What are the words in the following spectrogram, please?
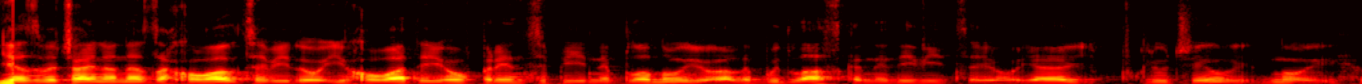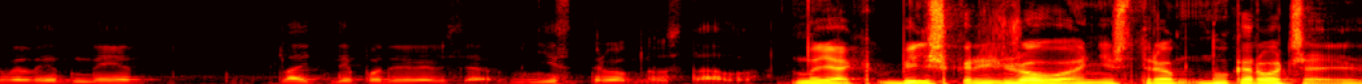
Я, звичайно, не заховав це відео і ховати його, в принципі, і не планую, але будь ласка, не дивіться його. Я включив, ну, хвилини навіть не подивився. Мені стрьомно стало. Ну як, більш крінжово, ніж стрьом. Ну коротше,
